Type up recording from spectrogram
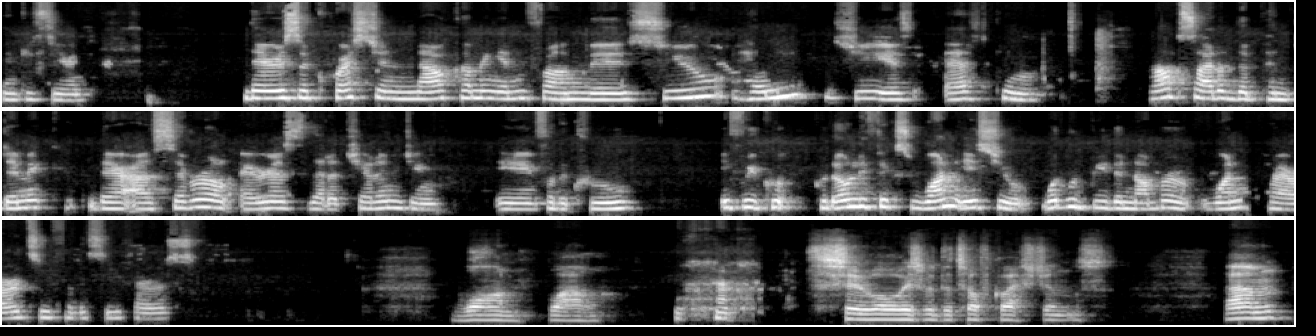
Thank you, Steven. There is a question now coming in from uh, Sue Henny. She is asking, outside of the pandemic, there are several areas that are challenging uh, for the crew. If we could, could only fix one issue, what would be the number one priority for the seafarers? One. Wow. Sue always with the tough questions. Um,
